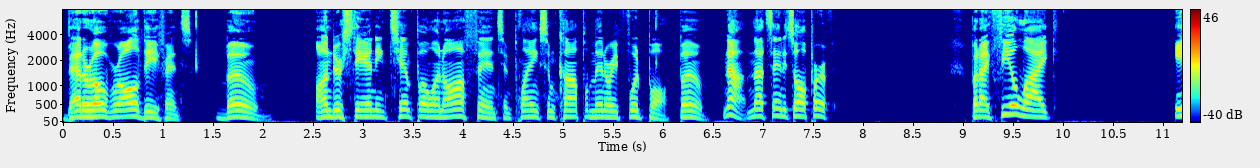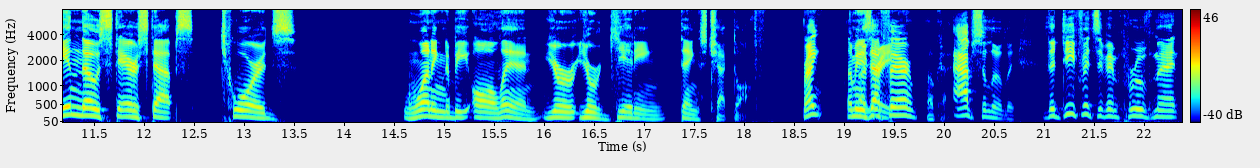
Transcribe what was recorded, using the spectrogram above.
Better overall defense. Boom. Understanding tempo and offense and playing some complementary football. Boom. No, I'm not saying it's all perfect. But I feel like in those stair steps towards wanting to be all in, you're you're getting things checked off. Right? I mean, is that fair? Okay. Absolutely. The defensive improvement,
